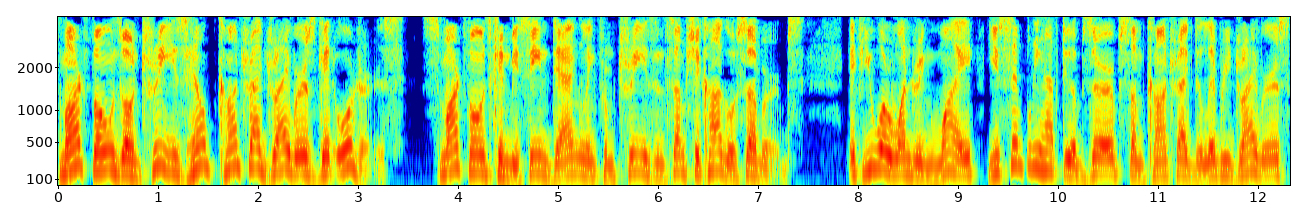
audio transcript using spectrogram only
Smartphones on trees help contract drivers get orders. Smartphones can be seen dangling from trees in some Chicago suburbs. If you are wondering why, you simply have to observe some contract delivery drivers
